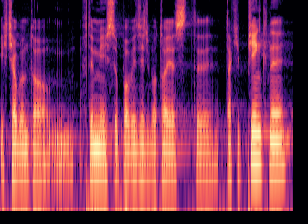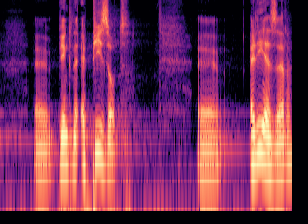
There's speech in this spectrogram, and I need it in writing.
i chciałbym to w tym miejscu powiedzieć, bo to jest taki piękny, piękny epizod. Eliezer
